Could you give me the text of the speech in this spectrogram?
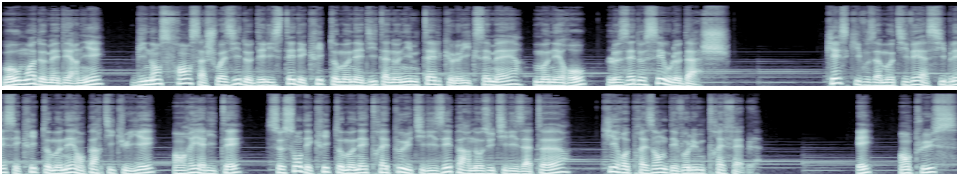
Au mois de mai dernier, Binance France a choisi de délister des crypto-monnaies dites anonymes telles que le XMR, Monero, le ZEC ou le Dash. Qu'est-ce qui vous a motivé à cibler ces crypto-monnaies en particulier? En réalité, ce sont des crypto-monnaies très peu utilisées par nos utilisateurs, qui représentent des volumes très faibles. Et, en plus,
